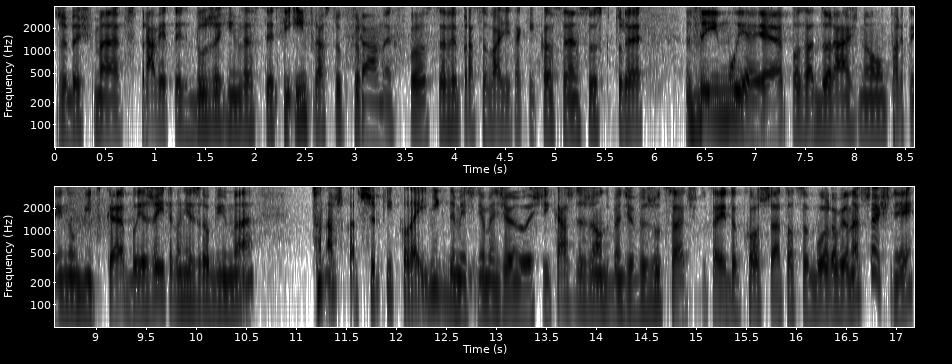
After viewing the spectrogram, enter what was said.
żebyśmy w sprawie tych dużych inwestycji infrastrukturalnych w Polsce wypracowali taki konsensus, który wyjmuje je poza doraźną partyjną bitkę, bo jeżeli tego nie zrobimy, to na przykład szybkich kolei nigdy mieć nie będziemy, bo jeśli każdy rząd będzie wyrzucać tutaj do kosza to, co było robione wcześniej,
